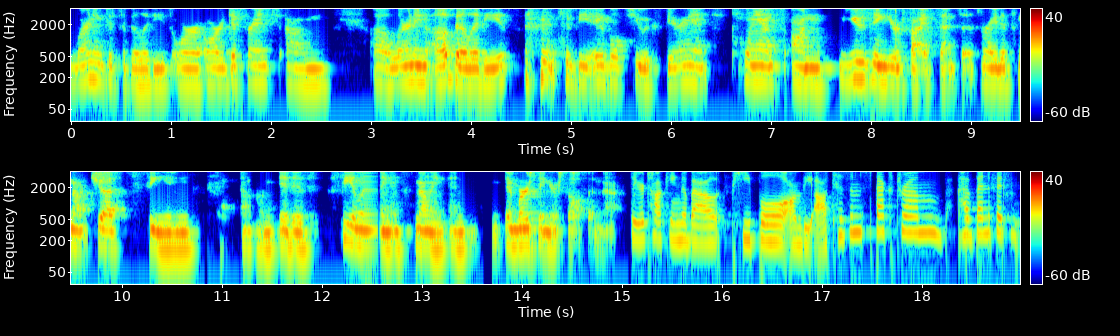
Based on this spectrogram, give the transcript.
learning disabilities or or different um, uh, learning abilities to be able to experience plants on using your five senses, right? It's not just seeing, um, it is feeling and smelling and immersing yourself in that. So you're talking about people on the autism spectrum have benefited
